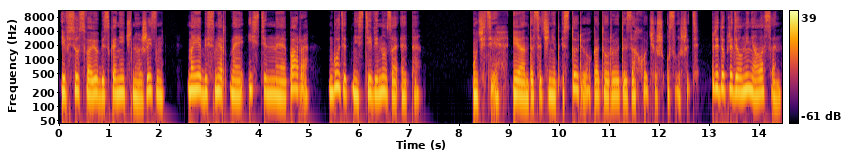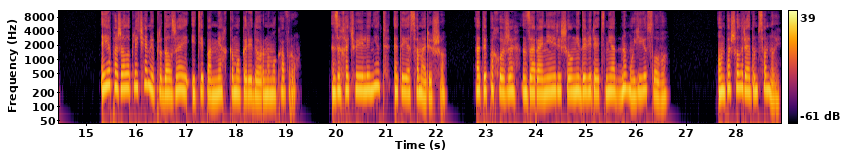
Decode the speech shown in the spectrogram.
и всю свою бесконечную жизнь моя бессмертная истинная пара будет нести вину за это. «Учти, Ианта сочинит историю, которую ты захочешь услышать», — предупредил меня Лосен. Я пожала плечами, продолжая идти по мягкому коридорному ковру. Захочу или нет, это я сама решу. А ты, похоже, заранее решил не доверять ни одному ее слову. Он пошел рядом со мной.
